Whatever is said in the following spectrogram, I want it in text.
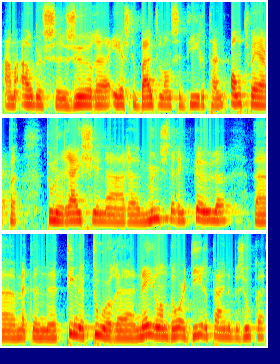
aan mijn ouders uh, zeuren. Eerste buitenlandse dierentuin Antwerpen. Toen een reisje naar uh, Münster en Keulen. met een tienertour Nederland door, dierentuinen bezoeken.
